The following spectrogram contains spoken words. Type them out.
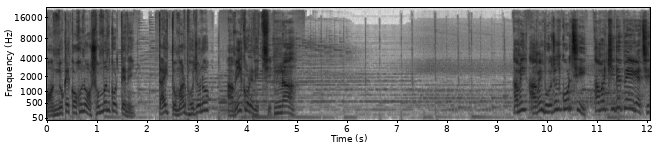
অন্যকে কখনো অসম্মান করতে নেই। তাই তোমার ভোজনও আমিই করে নিচ্ছি। না আমি আমি ভোজন করছি। আমার খিদে পেয়ে গেছে।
